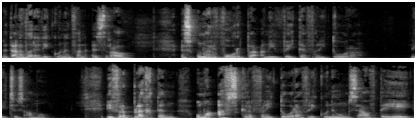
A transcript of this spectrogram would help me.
Met ander woorde die koning van Israel is onderworpe aan die wette van die Torah, net soos almal. Die verpligting om 'n afskrif van die Torah vir die koning homself te hê,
